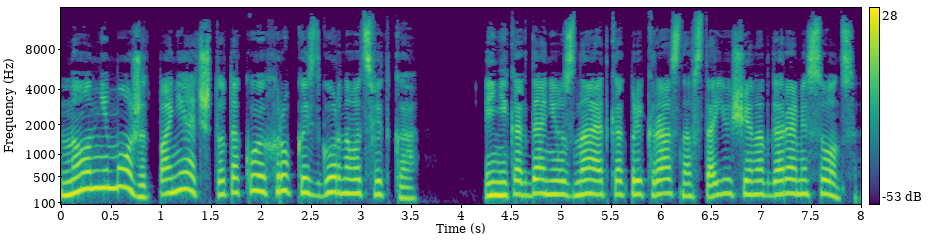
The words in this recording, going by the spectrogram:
но он не может понять, что такое хрупкость горного цветка, и никогда не узнает, как прекрасно встающее над горами солнце.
